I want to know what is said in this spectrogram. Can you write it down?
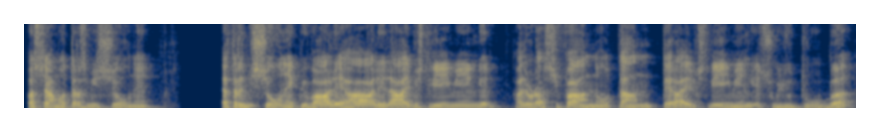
Passiamo a trasmissione. La trasmissione equivale alle live streaming. Allora, si fanno tante live streaming su YouTube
